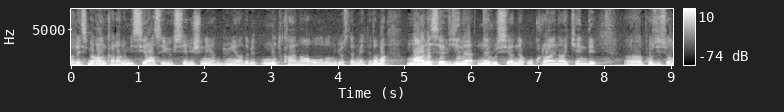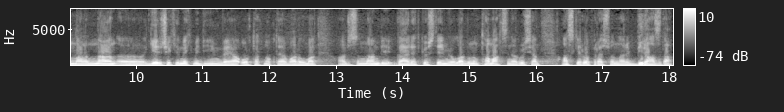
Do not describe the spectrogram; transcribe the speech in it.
e, resmi Ankara'nın bir siyasi yükselişini yani dünyada bir umut kaynağı olduğunu göstermektedir ama maalesef yine ne Rusya ne Ukrayna kendi pozisyonlarından e, geri çekilmek mi diyeyim veya ortak noktaya varılmak açısından bir gayret göstermiyorlar. Bunun tam aksine Rusya askeri operasyonları biraz da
